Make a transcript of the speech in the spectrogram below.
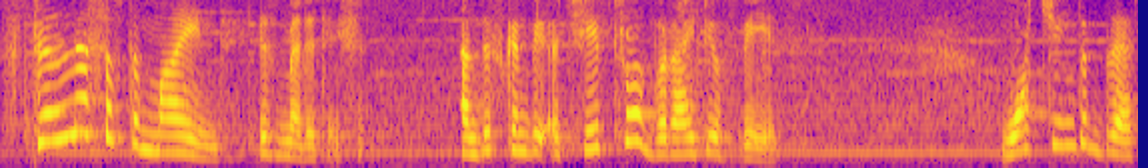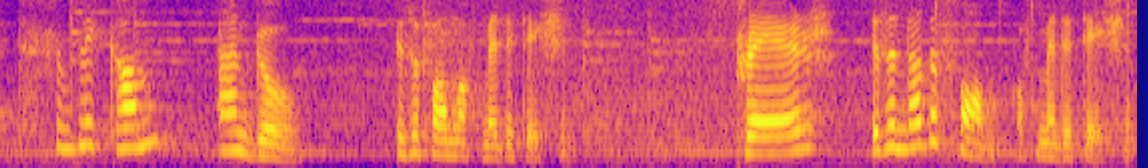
Stillness of the mind is meditation, and this can be achieved through a variety of ways. Watching the breath simply come and go is a form of meditation. Prayer is another form of meditation.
